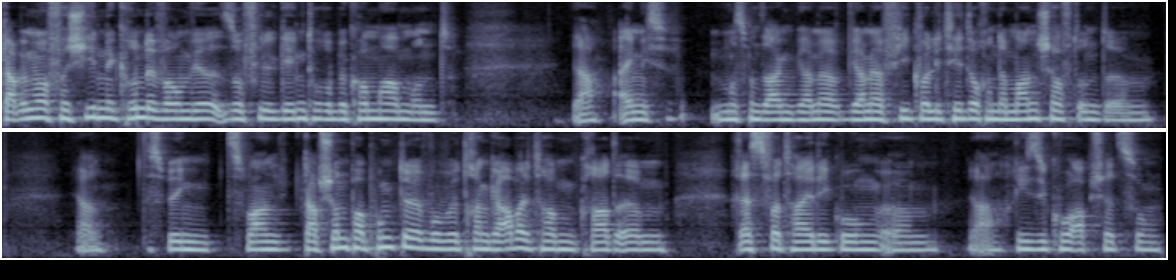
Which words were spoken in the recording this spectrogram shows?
gab immer verschiedene Gründe, warum wir so viele Gegentore bekommen haben. Und ja, eigentlich muss man sagen, wir haben ja, wir haben ja viel Qualität auch in der Mannschaft und ähm, ja, deswegen es gab schon ein paar Punkte, wo wir dran gearbeitet haben, gerade ähm, Restverteidigung, ähm, ja, Risikoabschätzung.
